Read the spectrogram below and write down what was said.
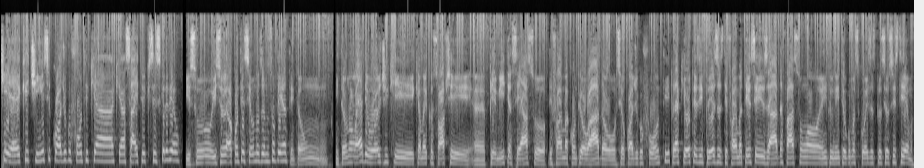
que é que tinha esse código fonte que a que a Citrix escreveu. Isso isso aconteceu nos anos 90, então então não é de hoje que, que a Microsoft eh, permite acesso de forma controlada ao seu código fonte para que outras empresas de forma terceirizada façam ou implementem algumas coisas para o seu sistema.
